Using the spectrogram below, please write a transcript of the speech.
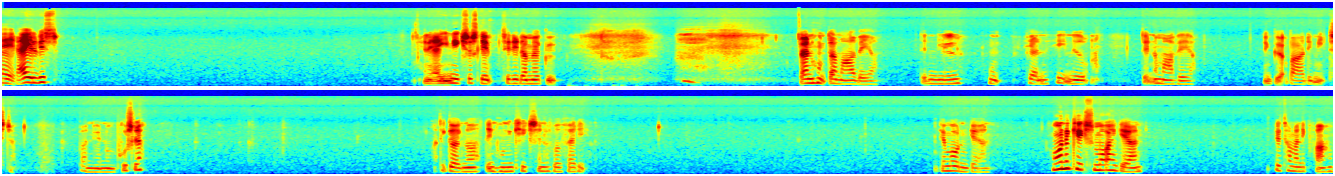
Hey, der er Elvis. Han er egentlig ikke så slem til det der med at gø. Der er en hund, der er meget værre. Det er den lille hund her helt nedunder. Den er meget værre. Den gør bare det mindste. Bare nye nogle pusler. Og det gør ikke noget. Det er en hundekiks, han har fået fat i. Det må den gerne. Hundekiks må han gerne. Det tager man ikke fra ham.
